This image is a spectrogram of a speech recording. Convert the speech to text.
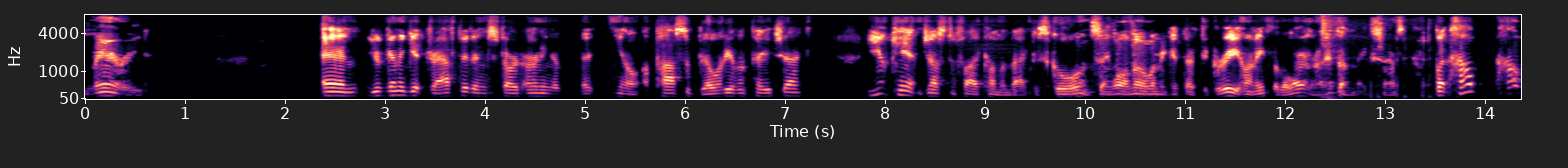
married and you're going to get drafted and start earning a, a you know a possibility of a paycheck, you can't justify coming back to school and saying, "Well, no, let me get that degree, honey, for the long run." That doesn't make sense. But how how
